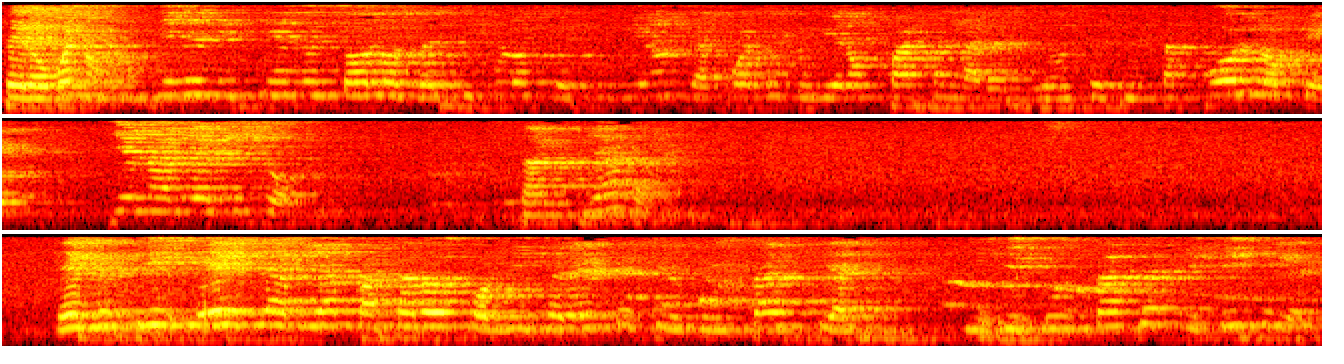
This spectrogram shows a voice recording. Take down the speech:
Pero bueno, vienen diciendo en todos los versículos que estuvieron de acuerdo y tuvieron paz en la versión 60, por lo que, ¿quién había dicho? Santiago. Es decir, él ya había pasado por diferentes circunstancias y circunstancias difíciles,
